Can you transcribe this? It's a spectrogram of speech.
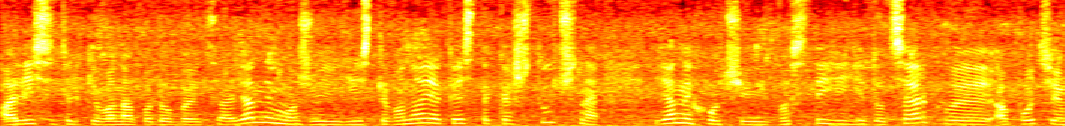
А Лісі тільки вона подобається, а я не можу її їсти. Воно якесь таке штучне. Я не хочу вести її до церкви, а потім,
